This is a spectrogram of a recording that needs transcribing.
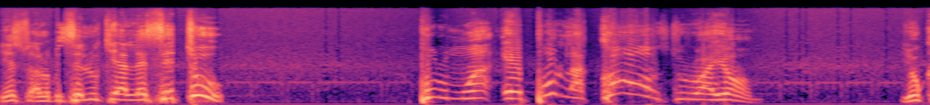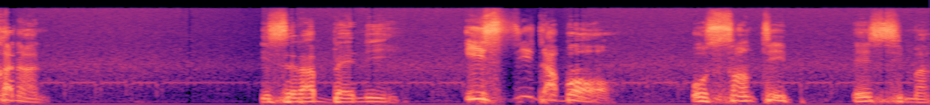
C'est lui qui a laissé tout pour moi et pour la cause du royaume. Yokanan il sera béni ici d'abord au centuple et sima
